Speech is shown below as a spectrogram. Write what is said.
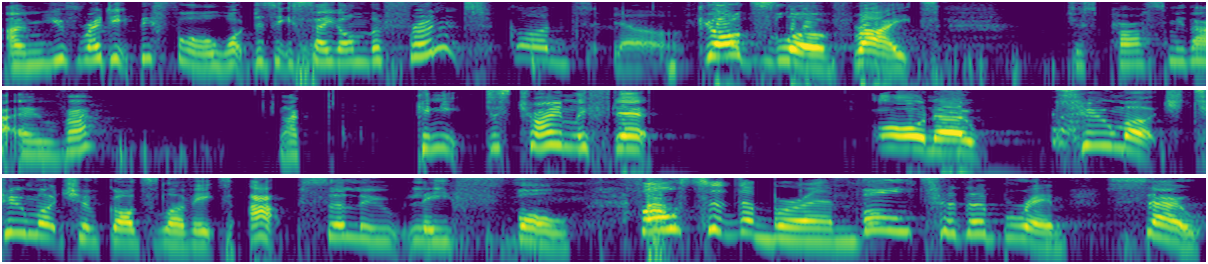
And you've read it before. What does it say on the front? God's love. God's love. Right. Just pass me that over. Now, can you just try and lift it? Oh, no. Too much, too much of God's love. It's absolutely full. Full to the brim. Full to the brim. So,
